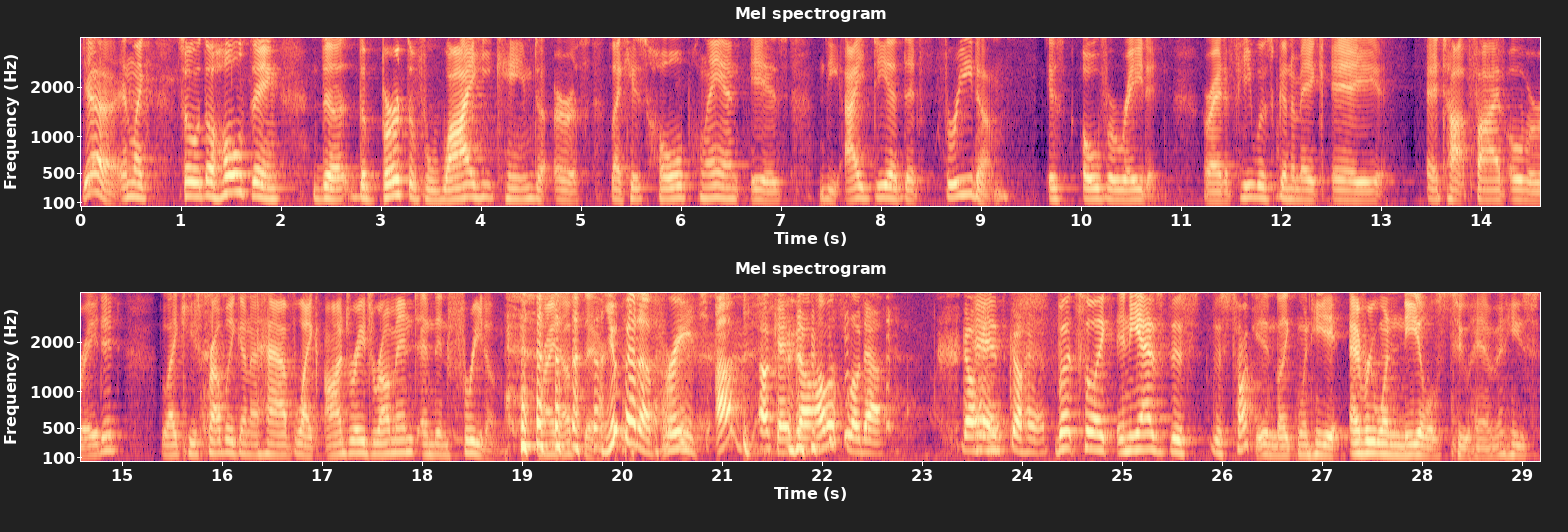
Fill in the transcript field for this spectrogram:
Yeah, and like so the whole thing, the the birth of why he came to Earth, like his whole plan is the idea that freedom is overrated, right? If he was gonna make a a top five overrated, like he's probably gonna have like Andre Drummond and then freedom right up there. You better preach. I'm okay. No, I'm gonna slow down. Go ahead. And- Go ahead. But so like, and he has this this talk in like when he everyone kneels to him, and he's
